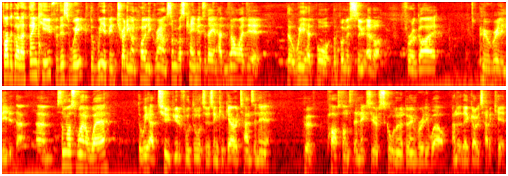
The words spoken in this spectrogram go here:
Father God, I thank you for this week that we have been treading on holy ground. Some of us came here today and had no idea that we had bought the bummest suit ever for a guy who really needed that. Um, some of us weren't aware that we have two beautiful daughters in Kagera, Tanzania, who have passed on to their next year of school and are doing really well, and that their goats had a kid.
